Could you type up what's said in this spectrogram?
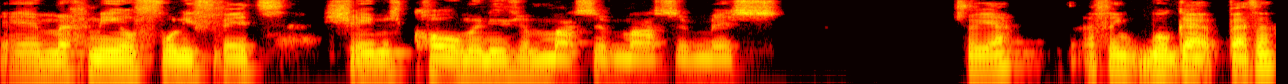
um, McNeil fully fit, Seamus Coleman, who's a massive, massive miss. So yeah, I think we'll get better.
